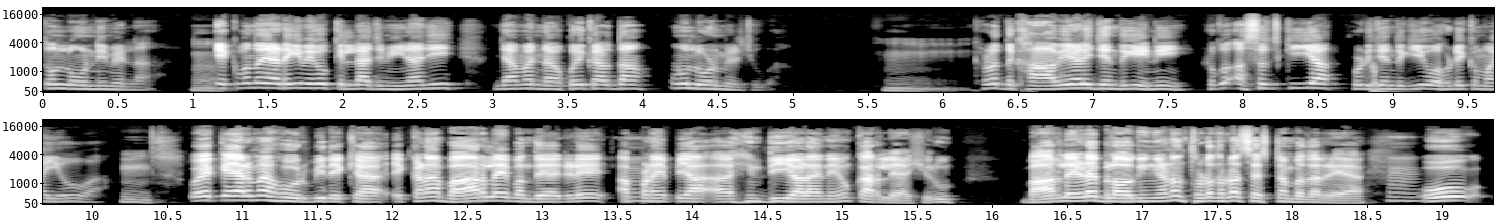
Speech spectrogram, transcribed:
ਤੋਂ ਲੋਨ ਨਹੀਂ ਮਿਲਣਾ। ਹਾਂ, ਇੱਕ ਬੰਦਾ ਜਾੜੇ ਕਿ ਮੇਰੇ ਕੋਲ ਕਿੱਲਾ ਜ਼ਮੀਨ ਆ ਜੀ ਜਾਂ ਮੈਂ ਨੌਕਰੀ ਕਰਦਾ ਉਹਨੂੰ ਲੋਨ ਮਿਲ ਜੂਗਾ। ਹੂੰ। ਥੋੜਾ ਦਿਖਾਵੇ ਵਾਲੀ ਜ਼ਿੰਦਗੀ ਨਹੀਂ। ਕੋਲ ਅਸਲ 'ਚ ਕੀ ਆ? ਤੁਹਾਡੀ ਜ਼ਿੰਦਗੀ ਉਹ ਤੁਹਾਡੀ ਕਮਾਈ ਉਹ ਆ। ਉਹ ਇੱਕ ਯਾਰ ਮੈਂ ਹੋਰ ਵੀ ਦੇਖਿਆ ਇੱਕ ਨਾ ਬਾਹਰਲੇ ਬੰਦੇ ਆ ਜਿਹੜੇ ਆਪਣੇ ਹਿੰਦੀ ਵਾਲਿਆਂ ਨੇ ਉਹ ਕਰ ਲਿਆ ਸ਼ੁਰੂ। ਬਾਹਰਲੇ ਜਿਹੜੇ ਬਲੌਗਿੰਗ ਆ ਨਾ ਥੋੜਾ ਥੋੜਾ ਸਿਸਟਮ ਬਦਲ ਰਿਹਾ। ਹੂੰ। ਉਹ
